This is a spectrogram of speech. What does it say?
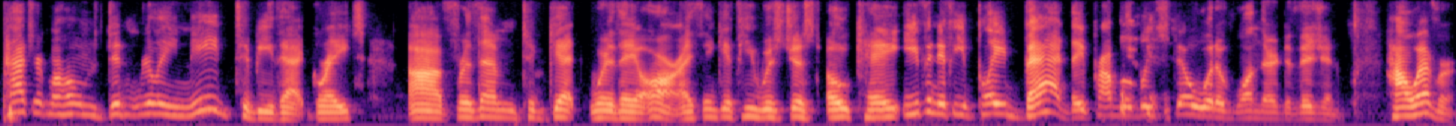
Patrick Mahomes didn't really need to be that great uh, for them to get where they are. I think if he was just okay, even if he played bad, they probably still would have won their division. However,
